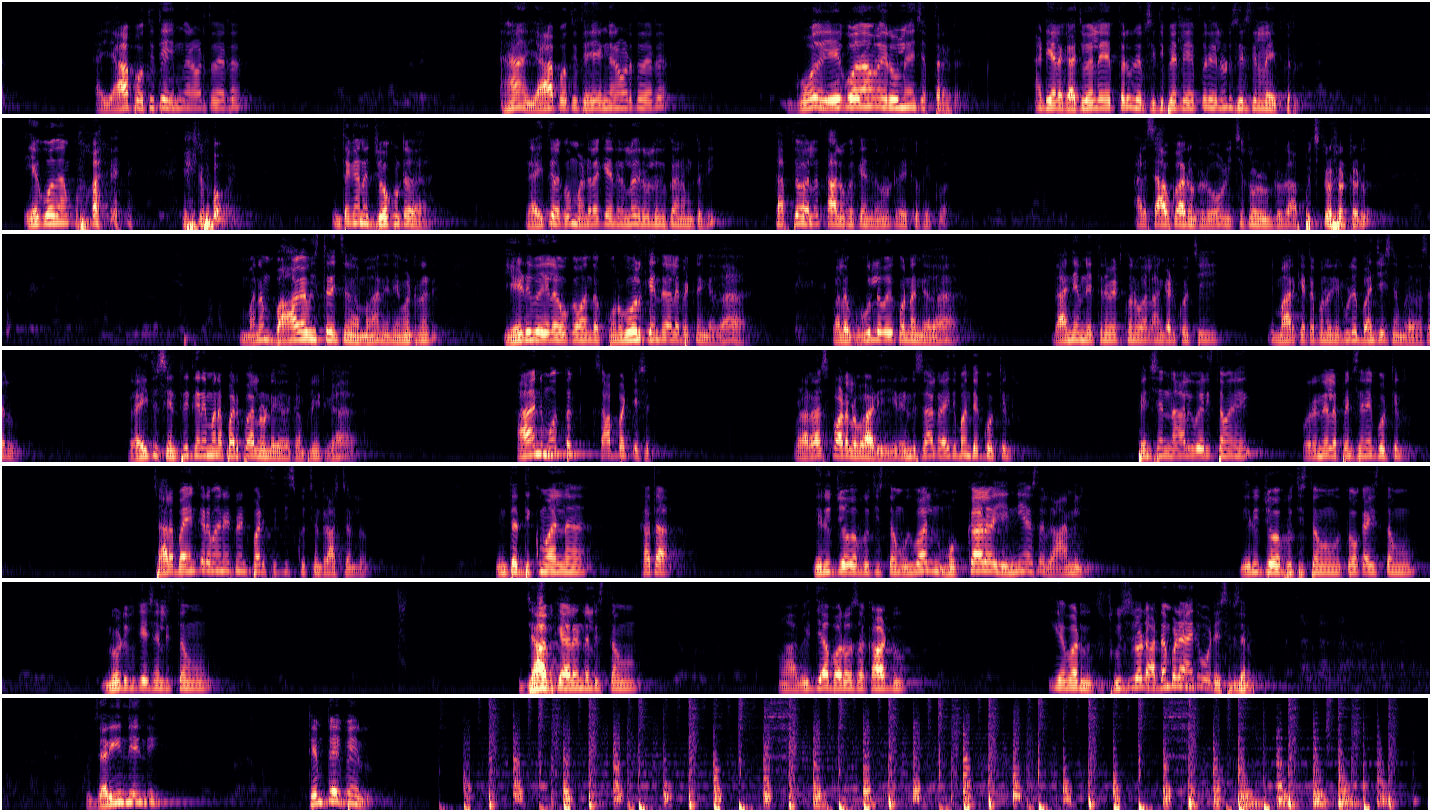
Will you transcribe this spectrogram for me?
ఆ యాప్ ఒత్తితే ఏం కనబడుతుందట? యాపోతే యాప్ ఏం కనబడుతుందట గో ఏ గోదాములో ఎరువులు అని చెప్తారట. అంటే ఇలా గజ్వేల్లో చెప్తారు రేపు సిద్దిపేటలో చెప్తారు ఎల్లుండి సిరిసిల్లో చెప్తారు. ఏ గోదాం పోవాలి? ఎటు పోవాలి? ఇంతకన్నా జోక్ ఉంటుందా? రైతులకు మండల కేంద్రంలో ఎరువుల దుకాణం ఉంటుంది. తప్పితే వాళ్ళ తాలూకా కేంద్రంలో ఉంటుంది ఎక్కువ ఎక్కువ. అలా సాగుకారు ఉంటాడు వాడు ఇచ్చేటోడు ఉంటాడు అప్పిచ్చేటోడు ఉంటాడు. మనం బాగా విస్తరించినామా? నేను ఏమంటున్నాను ఏడు వేల ఒక వంద కొనుగోలు కేంద్రాలు పెట్టినాం కదా వాళ్ళ ఊర్లో పోయి కొన్నాం కదా ధాన్యం నెత్తిన పెట్టుకొని వాళ్ళ అంగడికి వచ్చి ఈ మార్కెట్ అప్పుడు తిరుగుడే బంద్ చేసినాం కదా అసలు. రైతు సెంట్రిక్గానే మన పరిపాలన ఉండే కదా కంప్లీట్గా. అని మొత్తం సాప్ పట్టేసారు ఇప్పుడు అరాస్పాటలు వాడి రెండుసార్లు రైతు బంద్ కొట్టిండ్రు. పెన్షన్ నాలుగు వేలు ఇస్తామని రెండు నెలల పెన్షన్ కొట్టిండ్రు. చాలా భయంకరమైనటువంటి పరిస్థితి తీసుకొచ్చింది రాష్ట్రంలో. ఇంత దిక్కుమాలిన కథ నిరుద్యోగ భృతి ఇస్తాము ఇవాళ ముక్కాల ఎన్ని అసలు? హామీలు. నిరుద్యోగ వృత్తిస్తాము తోక ఇస్తాము నోటిఫికేషన్లు ఇస్తాము జాబ్ క్యాలెండర్లు ఇస్తాము విద్యా భరోసా కార్డు. ఇక వాడు చూసి వాడు అడ్డం పడే అయితే ఓటేసారు జనం. ఇప్పుడు జరిగింది ఏంది? టెంప్ట్ అయిపోయినారు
